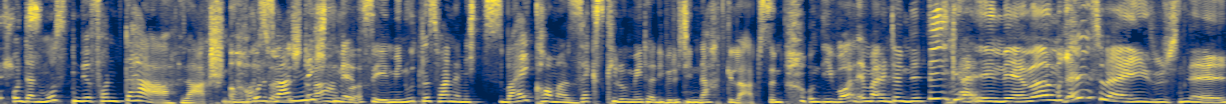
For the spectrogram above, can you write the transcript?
nicht. Und dann mussten wir von da latschen. Oh, und es waren nicht mehr zehn Minuten, es waren nämlich 2,6 Kilometer, die wir durch die Nacht gelatscht sind. Und Yvonne immer hinter mir, ich kann nicht mehr, warum rennst du eigentlich so schnell?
